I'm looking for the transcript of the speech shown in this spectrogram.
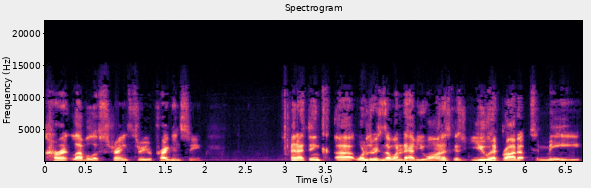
current level of strength through your pregnancy. And I think uh, one of the reasons I wanted to have you on is because you had brought up to me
